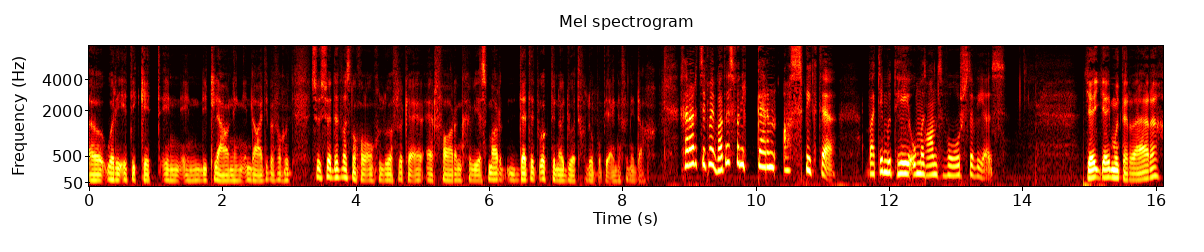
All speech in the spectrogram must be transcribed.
uh, oor die etiket en en die clowning en daai tipe van goed. So so dit was nogal ongelooflike er, ervaring geweest, maar dit het ook toe nou doodgeloop op die einde van die dag. Gerard sê vir my, wat is van die kernaspekte wat jy moet hê om 'n Hans Wors te wees? Jy jy moet regtig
